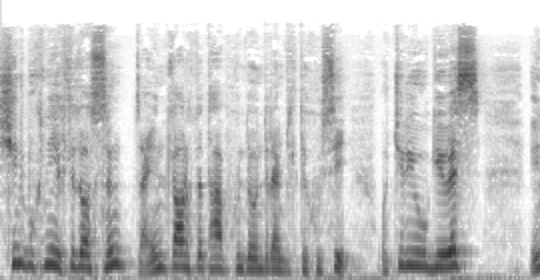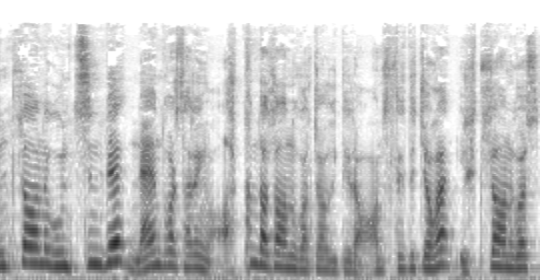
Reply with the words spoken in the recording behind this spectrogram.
шинэ бүхний эхлэл болсон. За энэ 7 хоногт та бүхэндээ өндөр амжилтыг хүсье. Учир юу гэвээс энэ 7 хоног үндсэндээ 8 дугаар сарын отхон 7 хоног болж байгаа гэдгээр онцлогдож байгаа. Эх 7 хоногоос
